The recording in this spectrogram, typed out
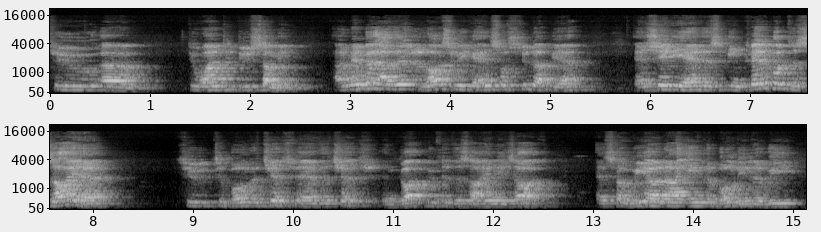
to, um, to want to do something. I remember other, last week Ansel stood up here and said he had this incredible desire to, to build a church, to have the church. And God put the desire in his heart. And so we are now in the building that we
